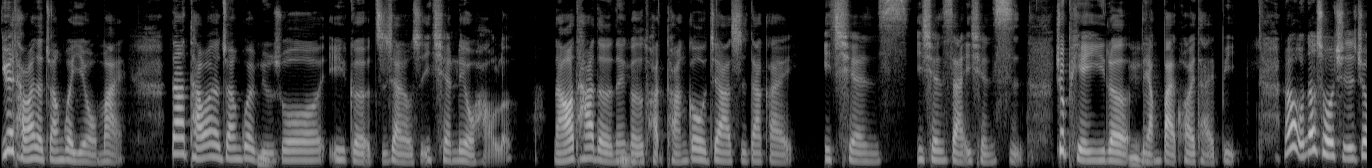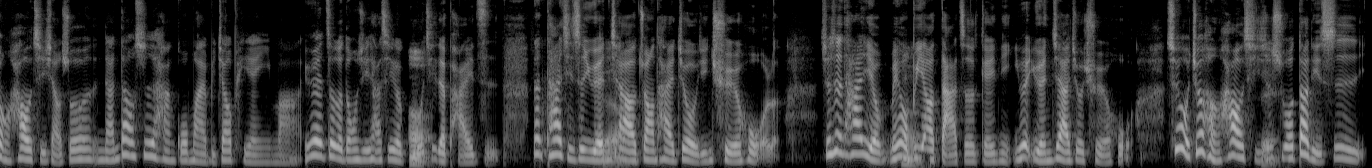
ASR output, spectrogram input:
因为台湾的专柜也有卖。那台湾的专柜，比如说一个指甲油是一千六好了，嗯、然后它的那个团团购价是大概一千一千三、一千四，就便宜了两百块台币。嗯、然后我那时候其实就很好奇，想说，难道是韩国买比较便宜吗？因为这个东西它是一个国际的牌子，哦、那它其实原价的状态就已经缺货了。就是它有没有必要打折给你？嗯、因为原价就缺货，所以我就很好奇，是说到底是。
